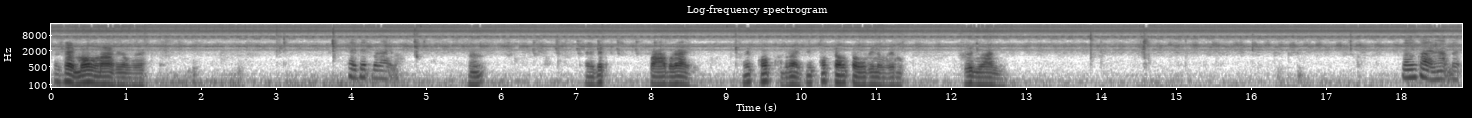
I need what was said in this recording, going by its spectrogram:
ไม่ใช่มองมากพี่น้องเลยใช้เบ็ดบ่ได้บ่ไอ้เบ็ดปลาบ่ได้ไอ้กบก็บ่ได้ที่กบสองโตวพี่น้องเลยขึ้นวันแล้วมันขายนะแบบ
